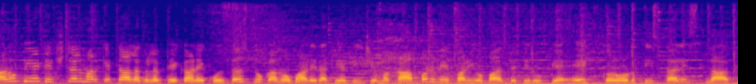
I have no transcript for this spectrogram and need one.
આરોપીએ ટેક્સટાઇલ માર્કેટના અલગ અલગ ઠેકાણે કુલ દસ દુકાનો ભાડે રાખી હતી, જેમાં કાપડ વેપારીઓ પાસેથી રૂપિયા એક કરોડ પિસ્તાલીસ લાખ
